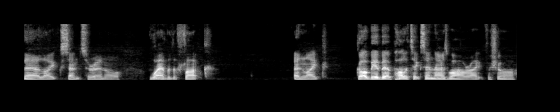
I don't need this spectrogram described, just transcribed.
they're like censoring or whatever the fuck, and like, got to be a bit of politics in there as well, right? For sure.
